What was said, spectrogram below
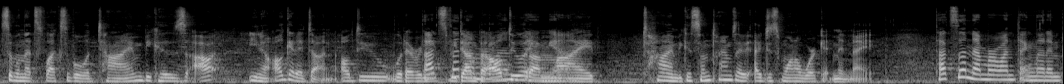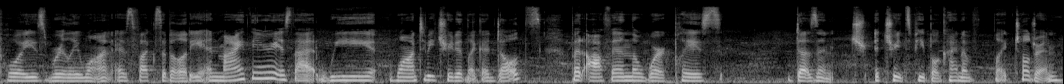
Someone that's flexible with time because I'll you know I'll get it done. I'll do whatever That's needs to be done, but I'll do it on yeah. my time because sometimes I, I just want to work at midnight. That's the number one thing that employees really want is flexibility. And my theory is that we want to be treated like adults, but often the workplace doesn't. Tr- it treats people kind of like children,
